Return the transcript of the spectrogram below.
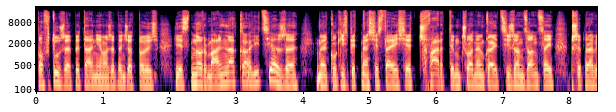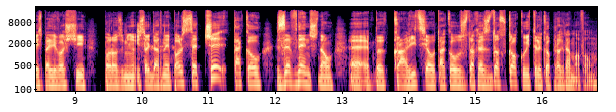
powtórzę pytanie, może będzie odpowiedź, jest normalna koalicja, że e, Kukiz 15 staje się czwartym członem koalicji rządzącej przy Prawie Sprawiedliwości, Porozumieniu i Solidarnej Polsce, czy taką zewnętrzną e, koalicją, taką trochę z doskoku i tylko programową?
